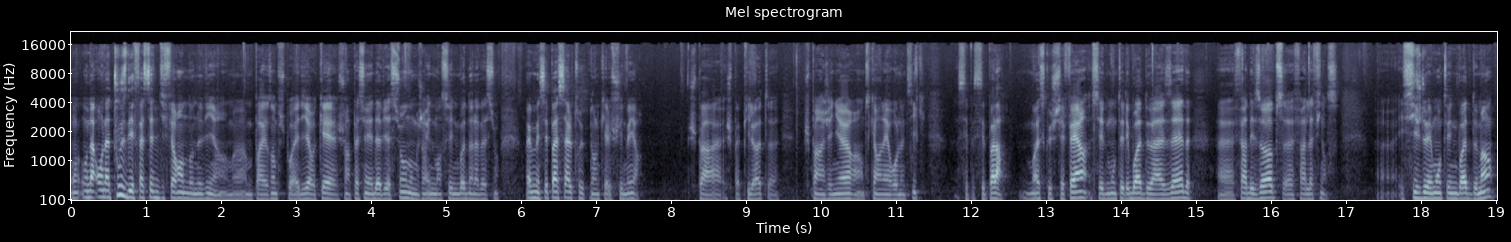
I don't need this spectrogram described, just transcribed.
On, a, tous des facettes différentes dans nos vies. hein. Par exemple, je pourrais dire, ok, je suis un passionné d'aviation, donc j'ai envie de lancer une boîte dans l'aviation. Ouais, mais c'est pas ça le truc dans lequel je suis le meilleur. Je suis pas, je suis pas pilote, euh, je suis pas ingénieur, en tout cas en aéronautique. C'est, pas là. Moi, ce que je sais faire, c'est de monter des boîtes de A à Z, euh, faire des ops, euh, faire de la finance. Et si je devais monter une boîte demain,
